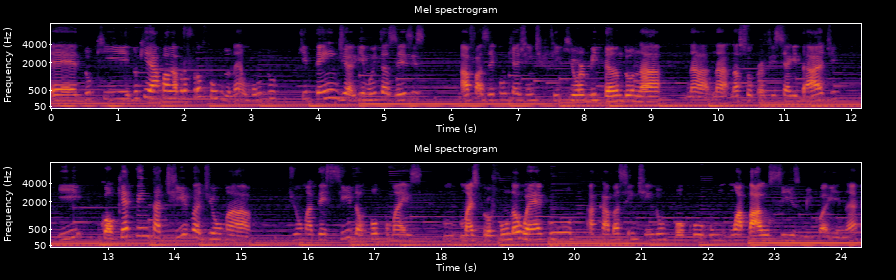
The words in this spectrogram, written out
é, do, que, do que é a palavra profundo, né? O mundo que tende ali muitas vezes a fazer com que a gente fique orbitando na, na, na, na superficialidade e qualquer tentativa de uma de uma descida um pouco mais mais profunda, o ego acaba sentindo um pouco um, um abalo sísmico aí, né?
